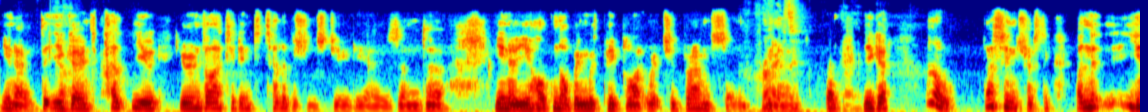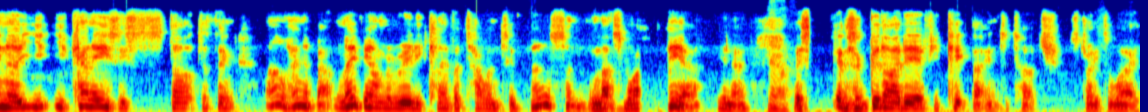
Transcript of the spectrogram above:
You know that you Yeah. go into tel- you you're invited into television studios and uh, you know you're hobnobbing with people like Richard Branson. Right. You, know. So Right. you go, oh, that's interesting, and you know you, you can easily start to think, oh, hang about, maybe I'm a really clever, talented person, and that's mm. why I'm here. You know, Yeah. it's it's a good idea if you kick that into touch straight away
